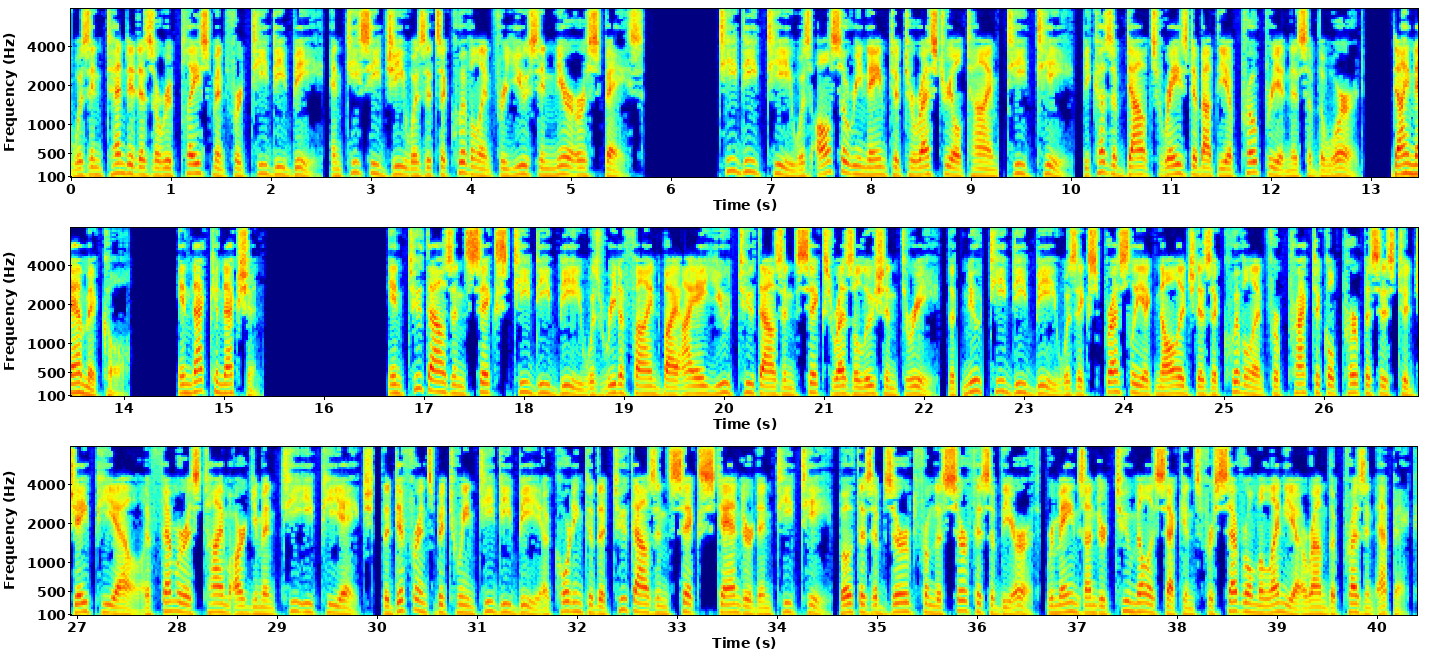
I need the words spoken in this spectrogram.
was intended as a replacement for TDB, and TCG was its equivalent for use in near-Earth space. TDT was also renamed to terrestrial time (TT) because of doubts raised about the appropriateness of the word dynamical in that connection. In 2006 TDB was redefined by IAU 2006 Resolution 3. The new TDB was expressly acknowledged as equivalent for practical purposes to JPL ephemeris time argument TEPH. The difference between TDB according to the 2006 standard and TT, both as observed from the surface of the Earth, remains under 2 milliseconds for several millennia around the present epoch.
